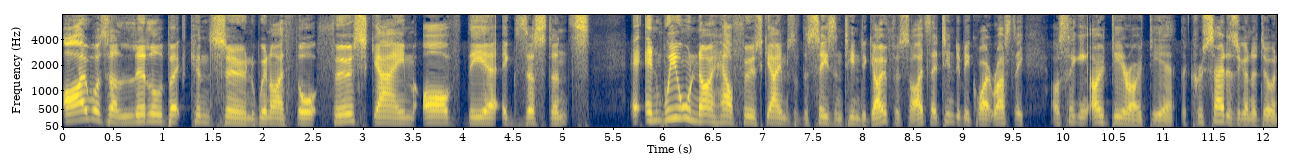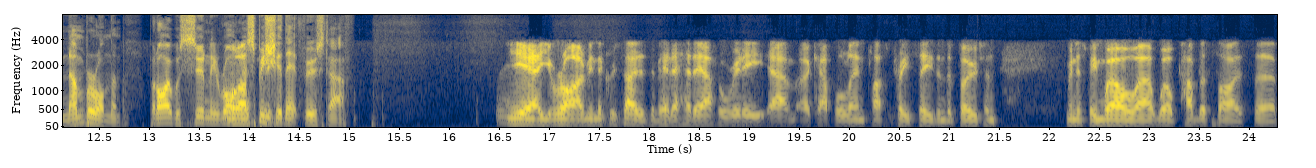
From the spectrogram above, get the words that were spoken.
I was a little bit concerned when I thought first game of their existence – and we all know how first games of the season tend to go for sides. They tend to be quite rusty. I was thinking, oh dear, oh dear, the Crusaders are going to do a number on them. But I was certainly wrong, well, especially in that first half. Yeah, you're right. I mean, the Crusaders have had a hit out already, um, a couple, and plus pre-season to boot. And I mean, it's been well uh, well publicised the,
